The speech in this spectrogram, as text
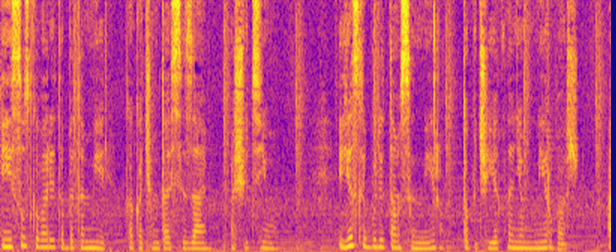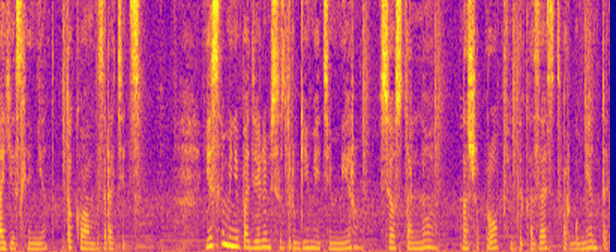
И Иисус говорит об этом мире, как о чем-то осязаемом, ощутимом. И если будет там Сын мира, то почиет на нем мир ваш, а если нет, то к вам возвратится. Если мы не поделимся с другими этим миром, все остальное, наша проповедь, доказательства, аргументы,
